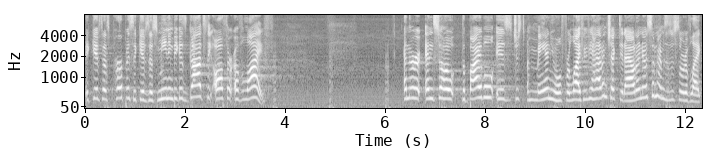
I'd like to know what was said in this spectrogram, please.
it gives us purpose, it gives us meaning because God's the author of life. And, there, and so the Bible is just a manual for life. If you haven't checked it out, I know sometimes it's just sort of like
